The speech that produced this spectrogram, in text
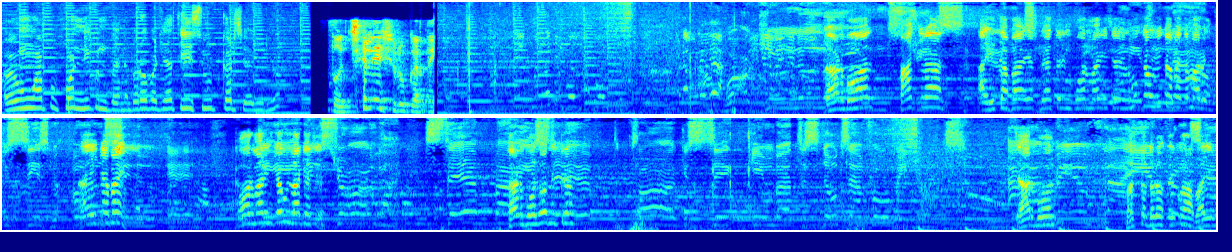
હવે હું આપું ફોન નિકુંજભાઈને. બરોબર જ્યાંથી શૂટ કરશે વીડિયો તો ચલે શરૂ કરતે ત્રણ બોલ, પાંચ રન. આ હિતાભાઈ એક બહેતરીન ફોર મારી છે. હું કેવું હિતાભાઈ તમારું? આ હિતાભાઈ ફોર મારી કેવું લાગે છે? ત્રણ બોલો મિત્ર. ચાર બોલ. મસ્ત દડો ફેંકો આ ભાઈ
